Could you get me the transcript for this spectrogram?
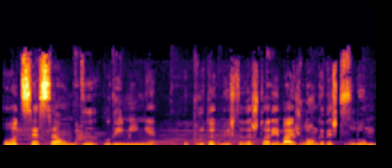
ou a decepção de Liminha, o protagonista da história mais longa deste volume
